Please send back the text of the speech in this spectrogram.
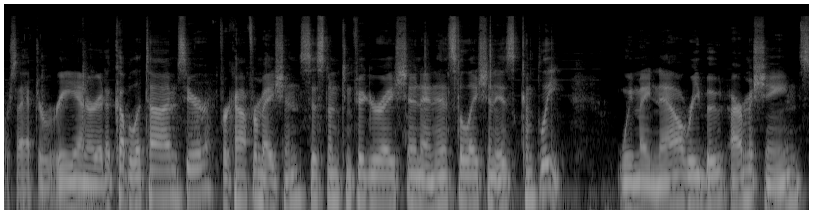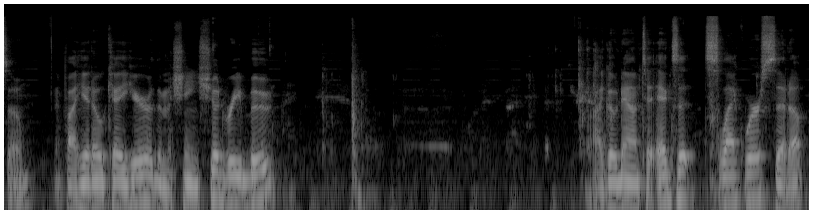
Course, I have to re-enter it a couple of times here for confirmation. System configuration and installation is complete. We may now reboot our machine. So if I hit OK here, the machine should reboot. I go down to exit Slackware setup.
